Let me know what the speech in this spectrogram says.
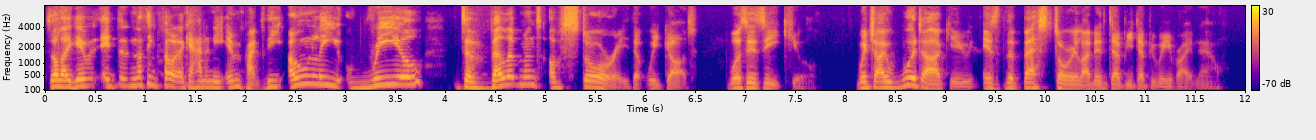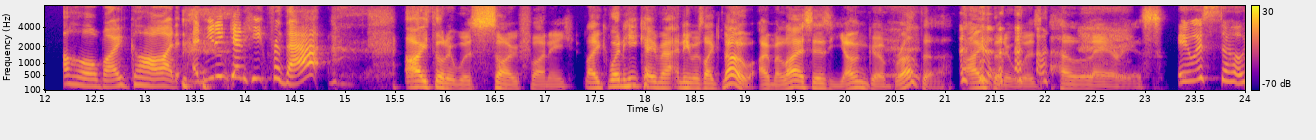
So like it, it nothing felt like it had any impact. The only real development of story that we got was Ezekiel, which I would argue is the best storyline in WWE right now. Oh my god. And you didn't get heat for that? I thought it was so funny. Like when he came out and he was like, "No, I'm Elias's younger brother." I thought it was hilarious. It was so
